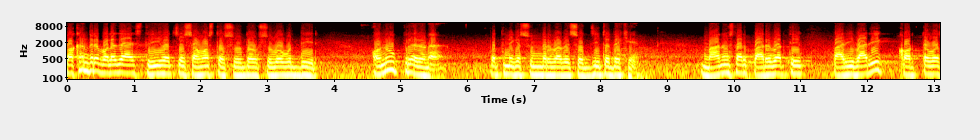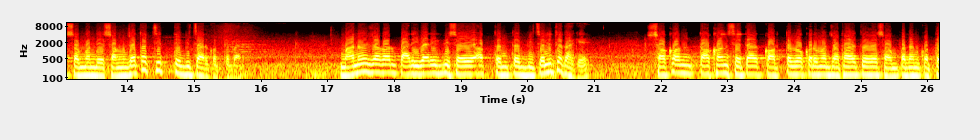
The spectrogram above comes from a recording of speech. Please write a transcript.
পক্ষান্তরে বলা যায়, স্ত্রী হচ্ছে সমস্ত শুভ, শুভবুদ্ধির অনুপ্রেরণা। পত্নীকে সুন্দরভাবে সজ্জিত দেখে মানুষ তার পারিবারিক পারিবারিক কর্তব্য সম্বন্ধে সংযত চিত্তে বিচার করতে পারে। মানুষ যখন পারিবারিক বিষয়ে অত্যন্ত বিচলিত থাকে। সকল তখন সে তার কর্তব্যকর্ম যথাযথভাবে সম্পাদন করতে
